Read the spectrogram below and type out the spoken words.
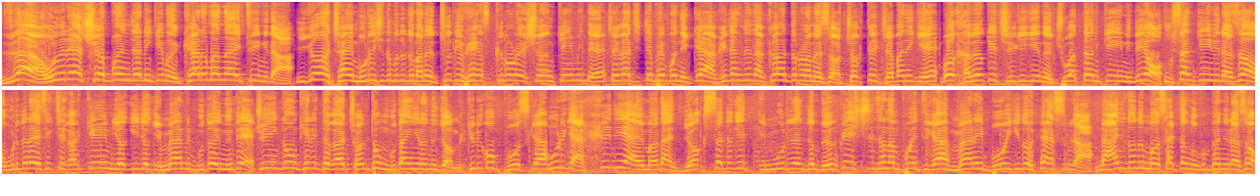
자 오늘의 첫 번째 게임은 카르마 나이트입니다. 이거 잘 모르시는 분들도 많은 2D 횡 스크롤 액션 게임인데 제가 직접 해보니까 그장저장 컨트롤하면서 적들 잡아내기에 뭐 가볍게 즐기기에는 좋았던 게임인데요. 국산 게임이라서 우리나라의 색채가 게임 여기저기 많이 묻어있는데 주인공 캐릭터가 전통 무당이라는 점 그리고 보스가 우리가 흔히 알만한 역사적인 인물이라는 점 등 꽤 신선한 포인트가 많이 보이기도 했습니다. 난이도는 뭐 살짝 높은 편이라서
